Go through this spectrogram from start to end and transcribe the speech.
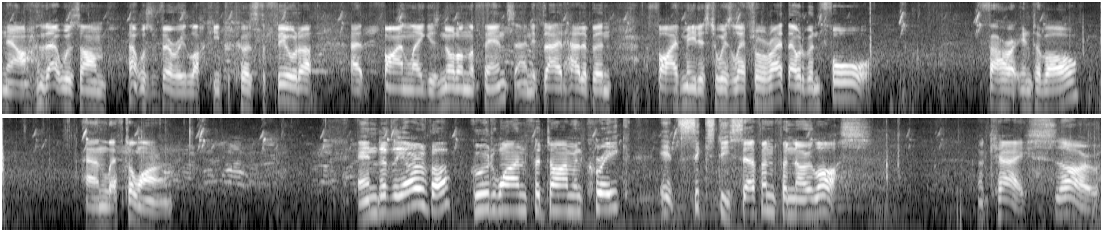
Now that was um that was very lucky because the fielder at fine leg is not on the fence and if that had been five meters to his left or right that would have been four. Into bowl and left alone. End of the over. Good one for Diamond Creek. It's 67 for no loss. Okay, so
